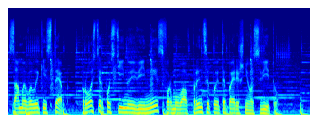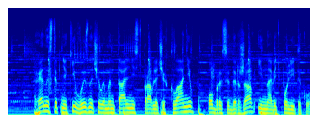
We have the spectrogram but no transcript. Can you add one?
Саме великий степ, простір постійної війни, сформував принципи теперішнього світу. Гени степняків визначили ментальність правлячих кланів, обриси держав і навіть політику.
